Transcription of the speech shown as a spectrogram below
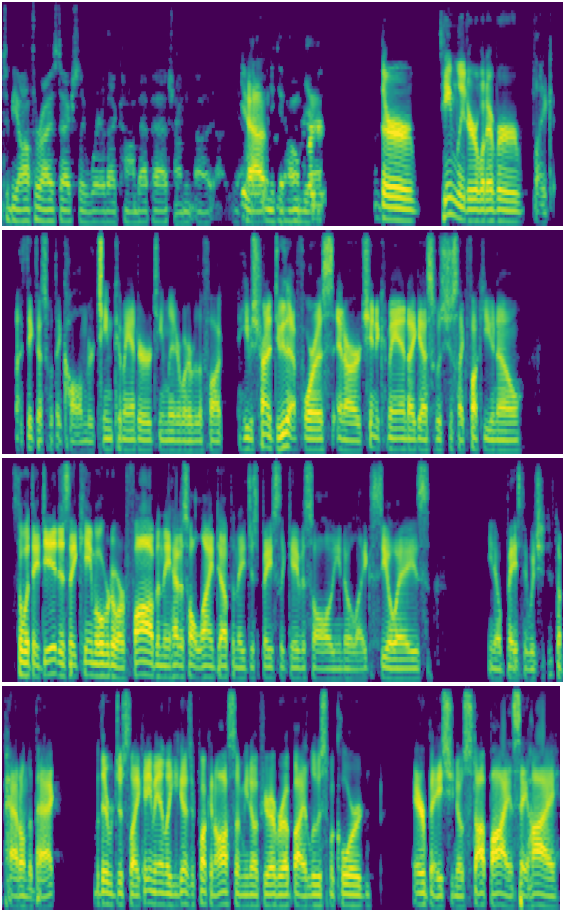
to be authorized to actually wear that combat patch on. Uh, yeah, Yeah, when you get home. Yeah. their team leader, or whatever, like I think that's what they call him, their team commander, team leader, whatever the fuck. He was trying to do that for us, and our chain of command, I guess, was just like fuck you, no. So what they did is they came over to our fob and they had us all lined up, and they just basically gave us all, you know, like COAs, you know, basically which is just a pat on the back. But they were just like, hey man, like you guys are fucking awesome. You know, if you're ever up by Lewis McChord Air Base, you know, stop by and say hi,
